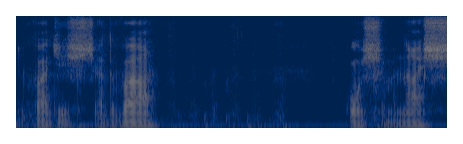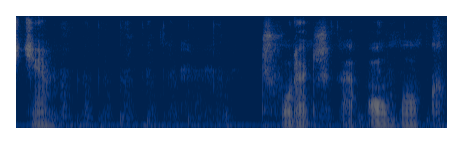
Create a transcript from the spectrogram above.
dwadzieścia dwa, osiemnaście, czwóreczka obok,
